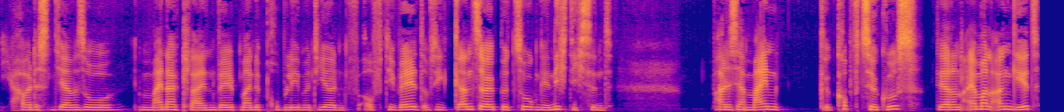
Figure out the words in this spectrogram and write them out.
Ja, aber das sind ja so in meiner kleinen Welt meine Probleme, die ja auf die Welt, auf die ganze Welt bezogen ja nichtig sind. Aber das ist ja mein Kopfzirkus, der dann einmal angeht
